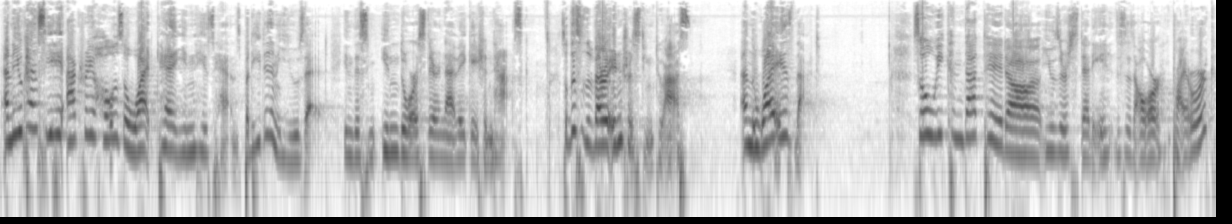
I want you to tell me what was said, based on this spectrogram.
And you can see he actually holds a white cane in his hands, but he didn't use it in this indoor stair navigation task. So this is very interesting to us. And why is that? So we conducted a user study. This is our prior work.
